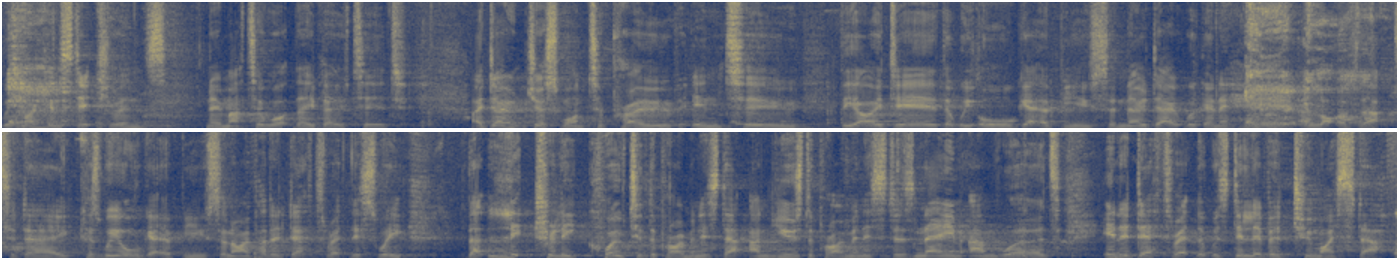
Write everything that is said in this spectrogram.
with my constituents, no matter what they voted. I don't just want to probe into the idea that we all get abuse, and no doubt we're going to hear a lot of that today, because we all get abuse, and I've had a death threat this week that literally quoted the Prime Minister and used the Prime Minister's name and words in a death threat that was delivered to my staff.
